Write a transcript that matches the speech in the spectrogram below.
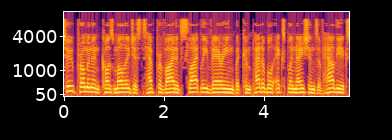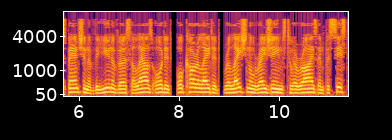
Two prominent cosmologists have provided slightly varying but compatible explanations of how the expansion of the universe allows ordered, or correlated, relational regimes to arise and persist,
